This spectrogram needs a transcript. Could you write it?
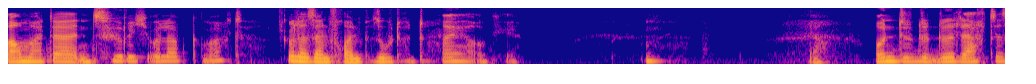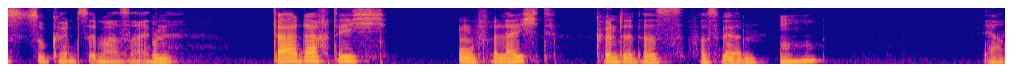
Warum hat er in Zürich Urlaub gemacht? Weil er seinen Freund besucht hat. Ah ja, okay. Mhm. Ja. Und du, du dachtest, so könnte es immer sein. Und da dachte ich, oh, vielleicht könnte das was werden. Mhm. Ja.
